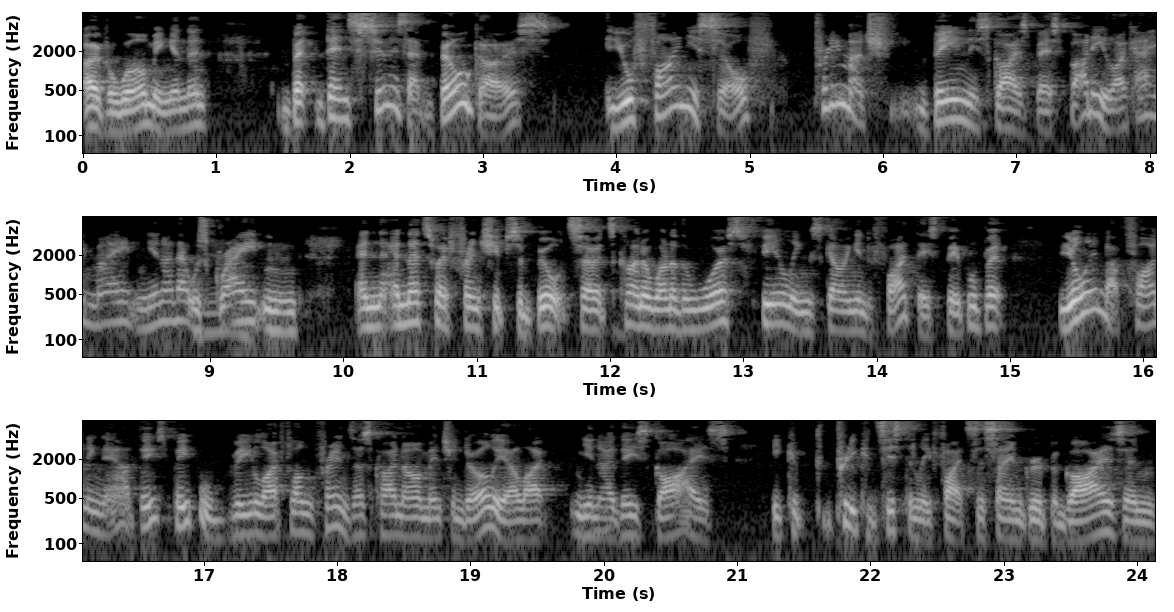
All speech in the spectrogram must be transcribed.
overwhelming and then but then as soon as that bell goes you'll find yourself pretty much being this guy's best buddy like hey mate and you know that was great and and and that's where friendships are built. So it's kind of one of the worst feelings going in to fight these people but you'll end up finding out these people be lifelong friends. As kind of mentioned earlier like you know these guys he pretty consistently fights the same group of guys, and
